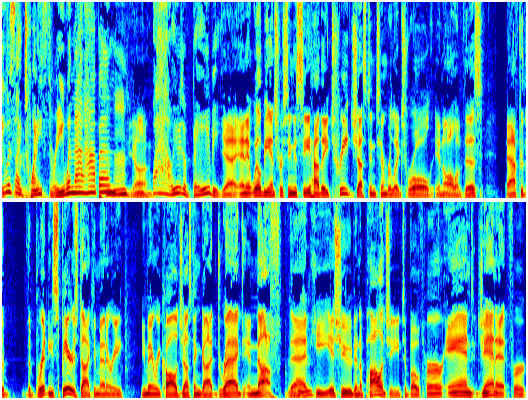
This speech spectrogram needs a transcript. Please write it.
he was like 41. 23 when that happened. Mm-hmm. young. Wow, he was a baby. Yeah, and it will be interesting to see how they treat Justin Timberlake's role in all of this. After the the Britney Spears documentary, you may recall Justin got dragged enough that mm-hmm. he issued an apology to both her and Janet for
